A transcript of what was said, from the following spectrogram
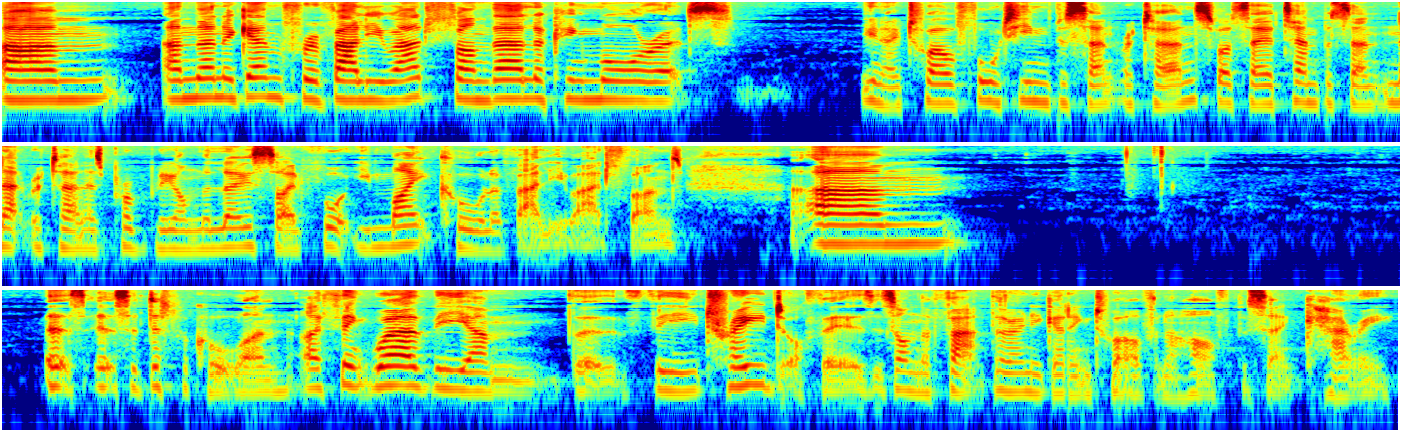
Um, and then again, for a value add fund, they're looking more at you know 12 14% return so i'd say a 10% net return is probably on the low side for what you might call a value add fund um, it's, it's a difficult one. I think where the, um, the, the trade off is, is on the fact they're only getting 12.5% carry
